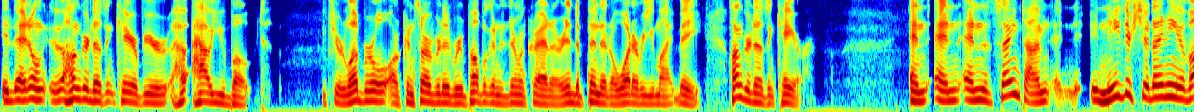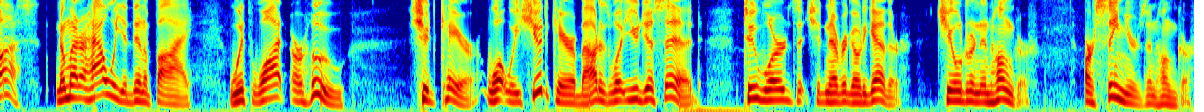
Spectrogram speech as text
they don't. Hunger doesn't care if you're how you vote, if you're liberal or conservative, Republican or Democrat or independent or whatever you might be. Hunger doesn't care. And and and at the same time, neither should any of us, no matter how we identify with what or who, should care. What we should care about is what you just said. Two words that should never go together: children and hunger, or seniors and hunger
